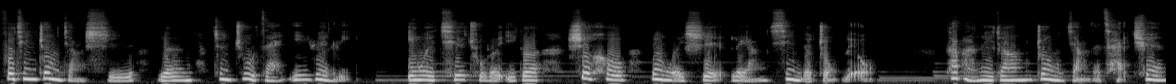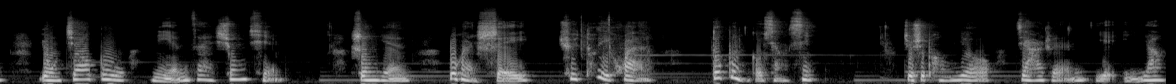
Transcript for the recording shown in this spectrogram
父亲中奖时，人正住在医院里，因为切除了一个事后认为是良性的肿瘤。他把那张中奖的彩券用胶布粘在胸前，声言不管谁去退换，都不能够相信，就是朋友、家人也一样，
